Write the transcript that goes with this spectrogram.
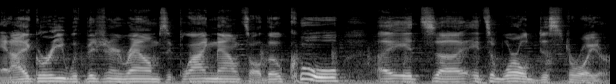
and I agree with Visionary Realms that flying mounts, although cool, uh, it's uh, it's a world destroyer.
